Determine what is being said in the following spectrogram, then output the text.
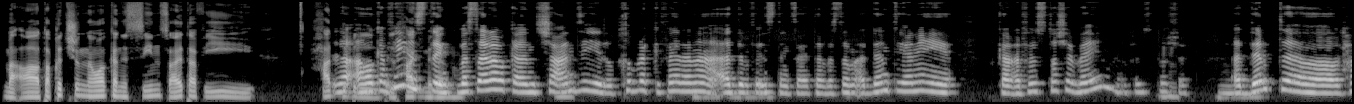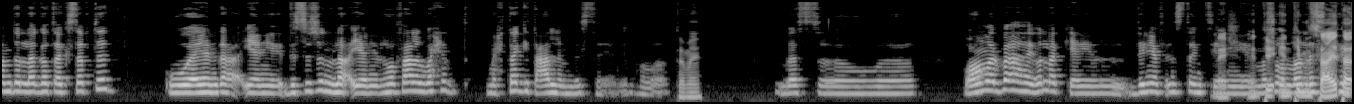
ما أعتقدش إن هو كان ال scene ساعتها في حد لا هو كان في Instinct بس أنا ما كانش مم. عندي الخبرة الكفاية إن أنا أقدم في Instinct ساعتها. بس لما قدمت يعني كان 2016 باين؟ 2016 قدمت آه، الحمد لله جت accepted ويعني ده يعني decision لا يعني اللي هو فعلا الواحد محتاج يتعلم لسه يعني اللي هو تمام. بس آه، و... وعمر بقى هيقول لك يعني الدنيا في Instinct يعني ماشي. ما انت شاء انت الله من الناس ساعتها.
